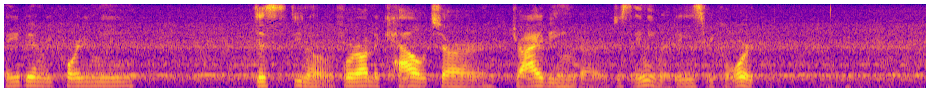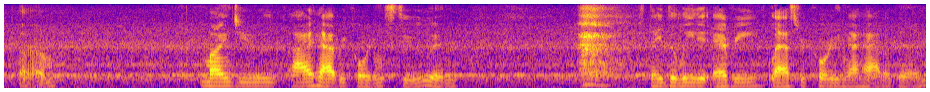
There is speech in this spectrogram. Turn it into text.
They've been recording me just, you know, if we're on the couch or driving or just anywhere, they just record. Um, mind you, I had recordings too, and they deleted every last recording I had of them,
